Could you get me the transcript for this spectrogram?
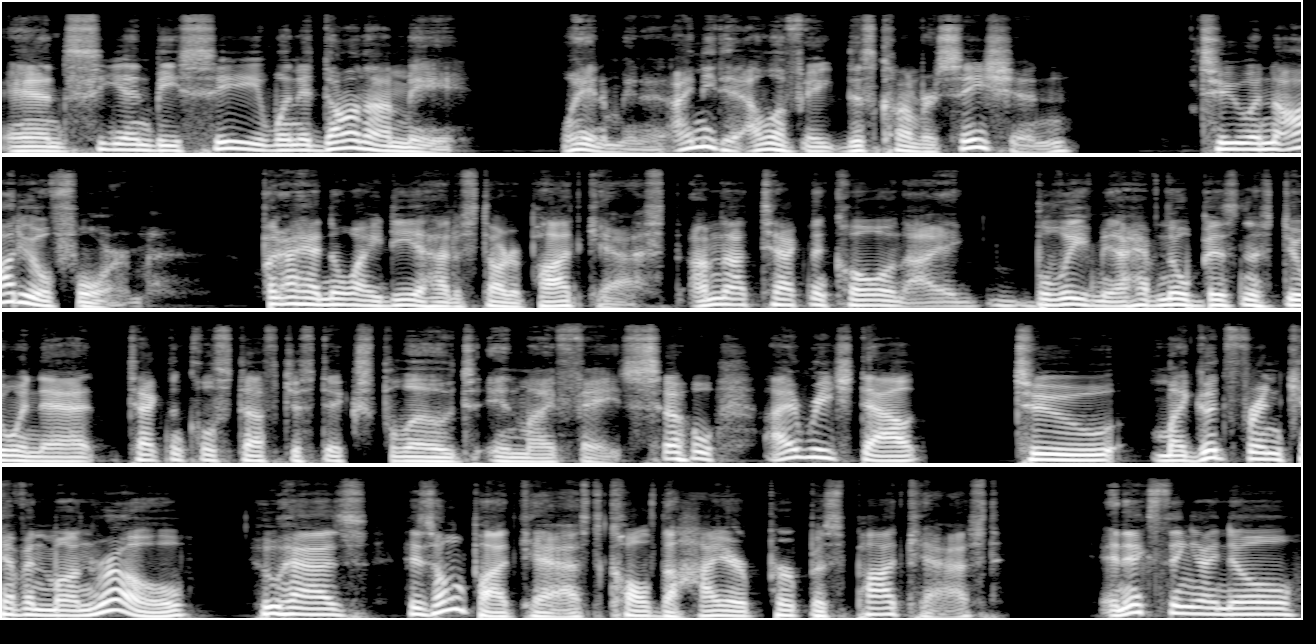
and CNBC when it dawned on me wait a minute, I need to elevate this conversation to an audio form. But I had no idea how to start a podcast. I'm not technical, and I believe me, I have no business doing that. Technical stuff just explodes in my face. So I reached out to my good friend Kevin Monroe, who has his own podcast called the Higher Purpose Podcast. And next thing I know,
